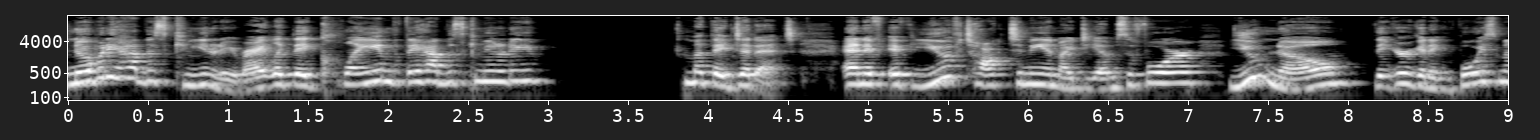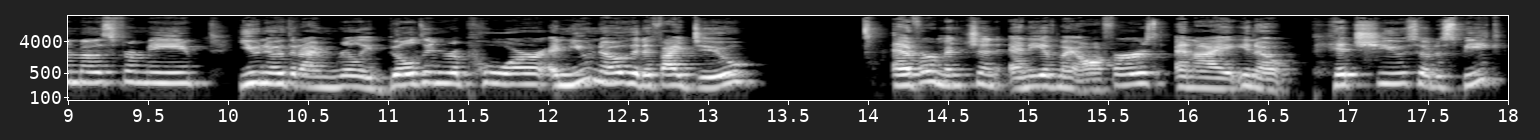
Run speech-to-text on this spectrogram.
nobody had this community right like they claimed that they had this community but they didn't. And if, if you've talked to me in my DMs before, you know that you're getting voice memos from me. You know that I'm really building rapport. And you know that if I do ever mention any of my offers and I, you know, pitch you, so to speak,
